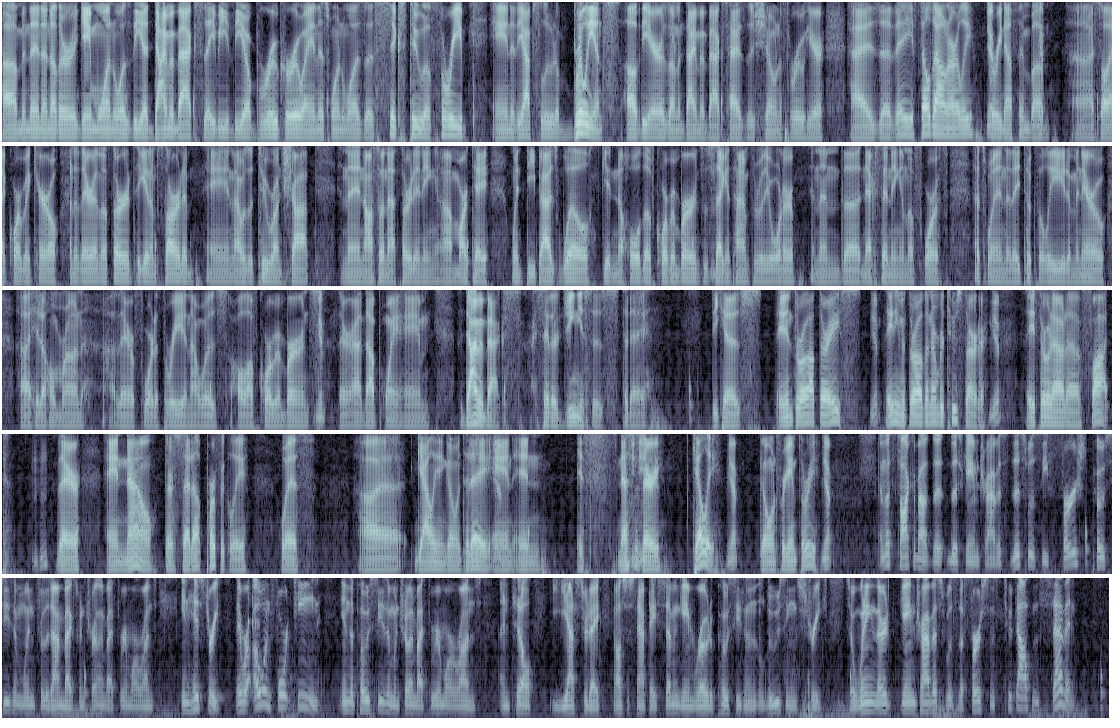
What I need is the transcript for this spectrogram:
Um, and then another game one was the uh, Diamondbacks. They beat the uh, Brew Crew, and this one was a 6 2 of 3. And the absolute brilliance of the Arizona Diamondbacks has uh, shown through here as uh, they fell down early, Yep. 3 nothing, but. Yep. Uh, I saw that Corbin Carroll under there in the third to get him started, and that was a two-run shot. And then also in that third inning, uh, Marte went deep as well, getting a hold of Corbin Burnes the second time through the order. And then the next inning in the fourth, that's when they took the lead. And Moreno uh, hit a home run uh, there, four to three, and that was all off Corbin Burnes Yep. there at that point. And the Diamondbacks, I say they're geniuses today because they didn't throw out their ace. Yep. They didn't even throw out the number two starter. Yep. They threw it out uh, Pfaadt Mhm. there, and now they're set up perfectly with uh, Gallen going today, Yep. and and if necessary, Kelly Yep. going for game three. Yep. And let's talk about the, this game, Travis. This was the first postseason win for the Diamondbacks when trailing by three or more runs in history. They were 0 14 in the postseason when trailing by three or more runs until yesterday. It also snapped a seven game road postseason losing streak. So winning their game, Travis, was the first since 2007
